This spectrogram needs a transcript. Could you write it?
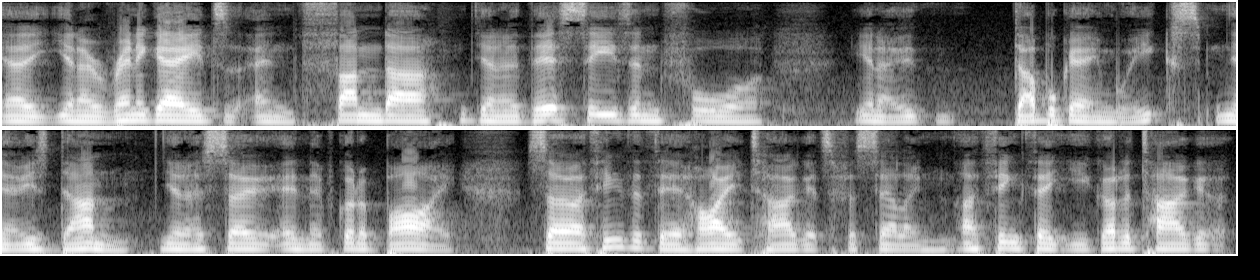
uh, you know, Renegades and Thunder, you know, their season for, you know, double game weeks, you know, is done. You know, so and they've got to buy. So I think that they're high targets for selling. I think that you got to target,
